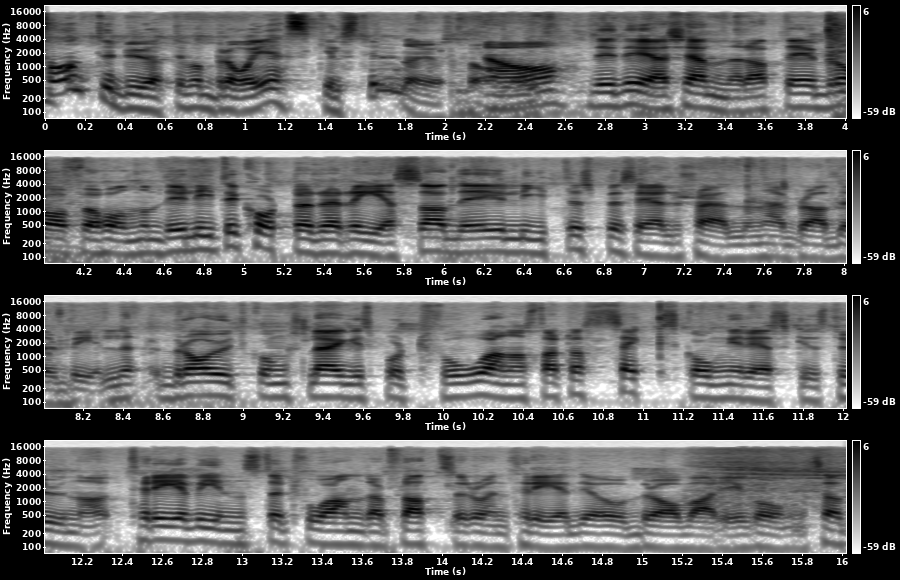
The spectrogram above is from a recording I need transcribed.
Sa inte du att det var bra i Eskilstuna just honom? Ja, det är det jag känner att det är bra för honom. Det är lite kortare resa, det är ju lite speciell själ den här Brother Bill. Bra utgångsläge i sport 2, han har startat sex gånger i Eskilstuna. Tre vinster, två andra platser och en tredje och bra varje gång. Så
